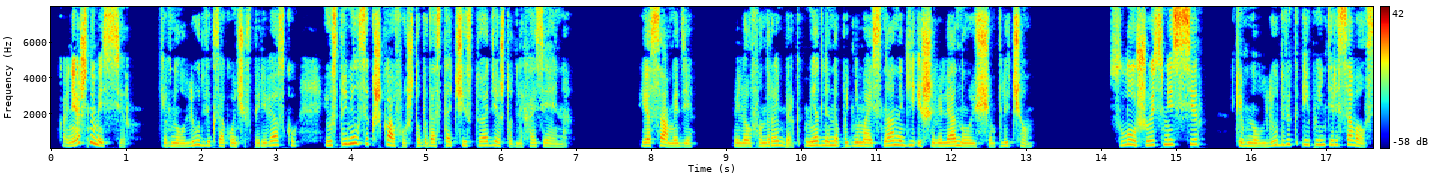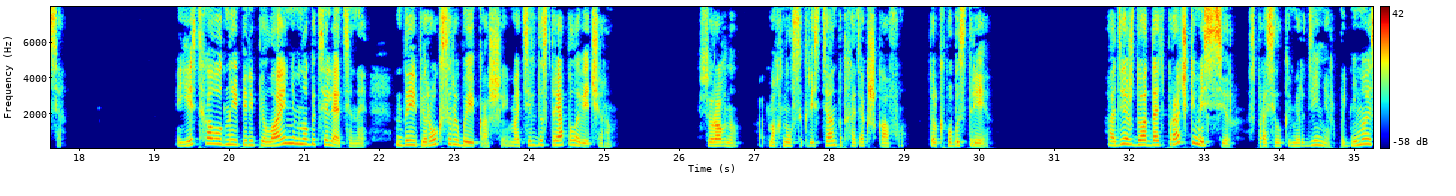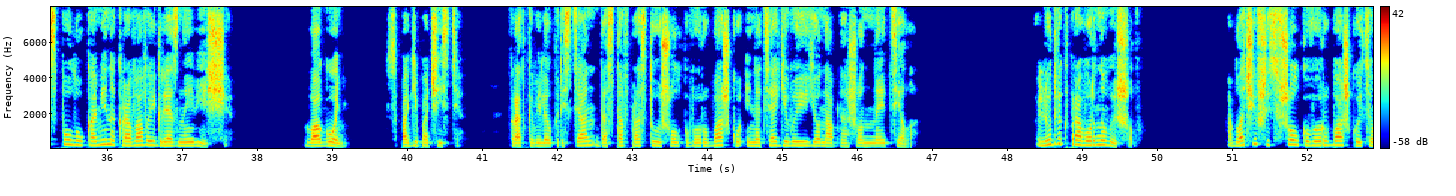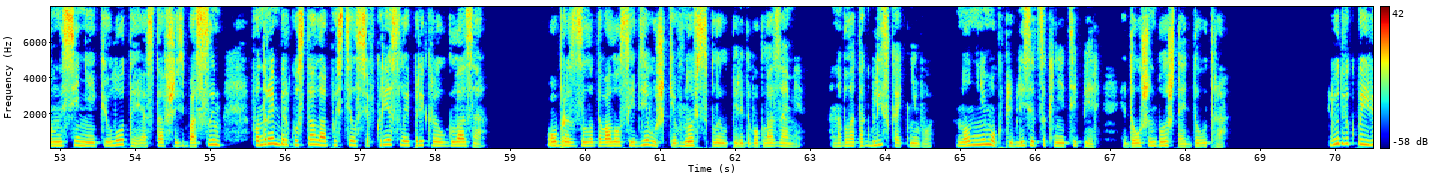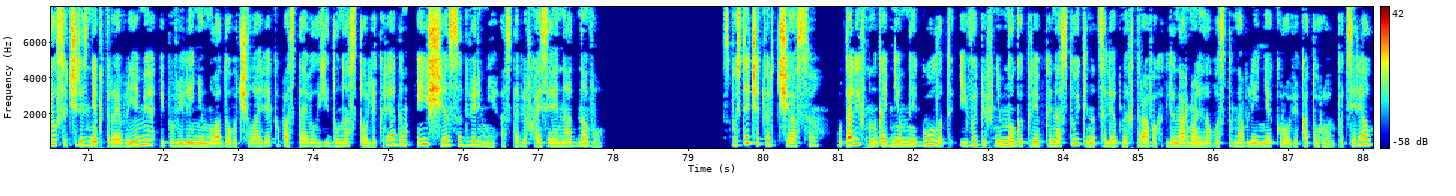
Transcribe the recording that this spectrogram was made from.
Конечно, миссир, кивнул Людвиг, закончив перевязку, и устремился к шкафу, чтобы достать чистую одежду для хозяина. Я сам иди, велел фон Ремберг, медленно поднимаясь на ноги и шевеля ноющим плечом. «Слушаюсь, миссир», — кивнул Людвиг и поинтересовался. Есть холодные перепела и немного телятины, да и пирог с рыбой и кашей. Матильда стряпала вечером. Все равно, отмахнулся Кристиан, подходя к шкафу. Только побыстрее. «Одежду отдать прачке, мессир?» — спросил камердинер, поднимая с пола у камина кровавые грязные вещи. «В огонь! Сапоги почисти!» — кратко велел Кристиан, достав простую шелковую рубашку и натягивая ее на обнаженное тело. Людвиг проворно вышел. Облачившись в шелковую рубашку и темно-синие кюлоты и оставшись босым, фон Ремберг устало опустился в кресло и прикрыл глаза. Образ золотоволосой девушки вновь всплыл перед его глазами. Она была так близко от него, но он не мог приблизиться к ней теперь и должен был ждать до утра. Людвиг появился через некоторое время и по велению молодого человека поставил еду на столик рядом и исчез за дверьми, оставив хозяина одного. Спустя четверть часа, утолив многодневный голод и выпив немного крепкой настойки на целебных травах для нормального восстановления крови, которую он потерял,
